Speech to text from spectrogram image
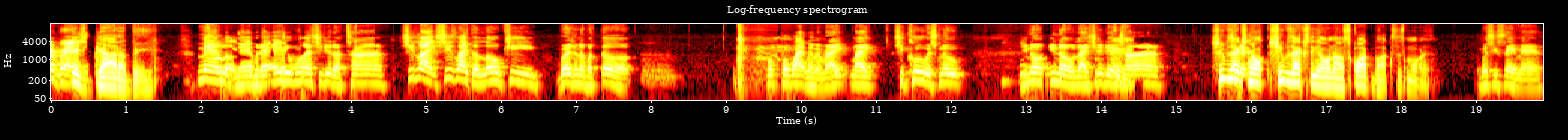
airbrushed. It's gotta be. Man, look, man, but at 81, she did a time. She like she's like the low key version of a thug for, for white women, right? Like she cool with Snoop. You know, you know, like she did a time. She was actually on. She was actually on uh, Squawk Box this morning. What she say, man?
